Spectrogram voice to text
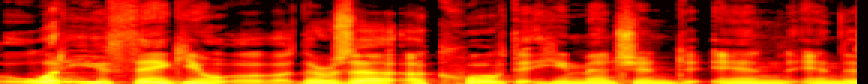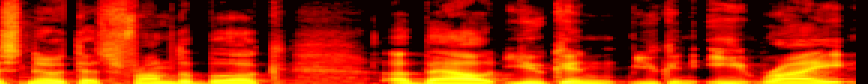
what do you think? You know, uh, there was a, a quote that he mentioned in in this note that's from the book about you can you can eat right,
